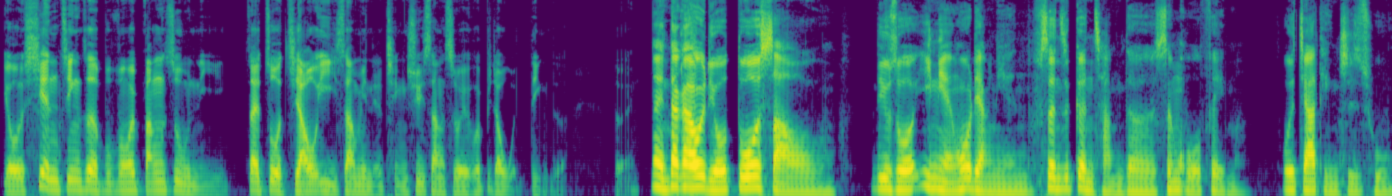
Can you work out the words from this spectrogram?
有现金这个部分会帮助你在做交易上面，你的情绪上是会会比较稳定的。对，那你大概会留多少？例如说一年或两年，甚至更长的生活费嘛，或者家庭支出。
